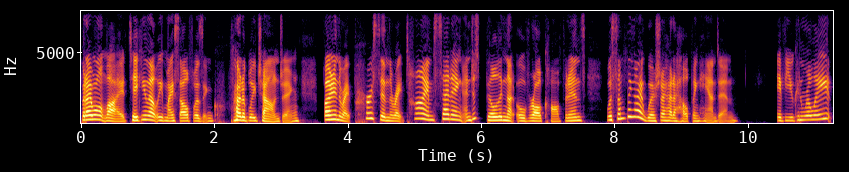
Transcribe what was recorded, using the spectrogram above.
But I won't lie, taking that leap myself was incredibly challenging. Finding the right person, the right time, setting, and just building that overall confidence was something I wish I had a helping hand in. If you can relate,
